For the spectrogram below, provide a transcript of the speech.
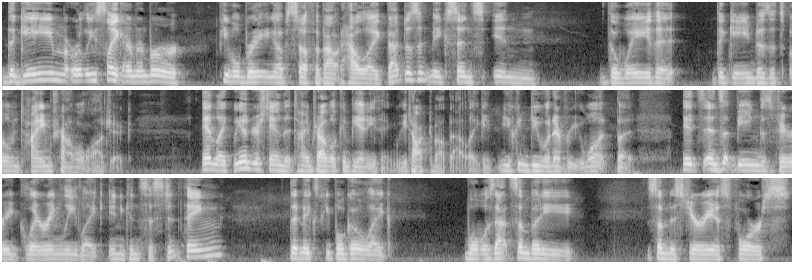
the game, or at least like I remember people bringing up stuff about how like that doesn't make sense in the way that the game does its own time travel logic. And like we understand that time travel can be anything. We talked about that. Like you can do whatever you want, but it ends up being this very glaringly like inconsistent thing that makes people go like, "Well, was that somebody some mysterious force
